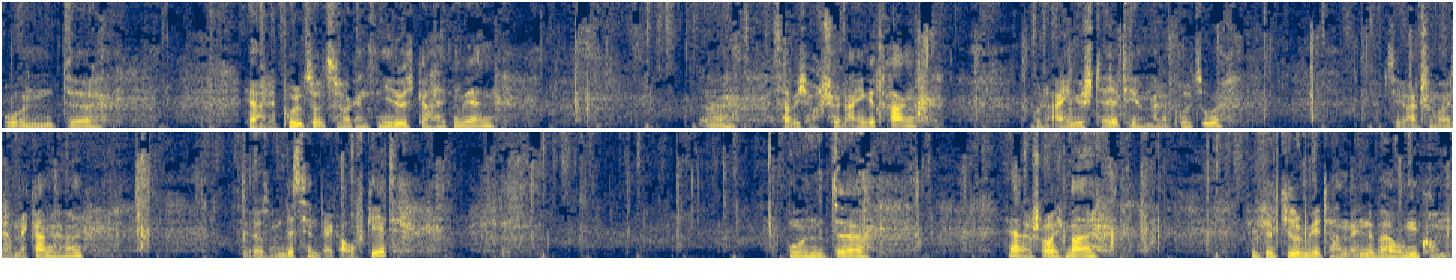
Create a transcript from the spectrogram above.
Und äh, ja, der Puls soll zwar ganz niedrig gehalten werden. Äh, das habe ich auch schön eingetragen oder eingestellt hier in meiner Pulsuhr. Ich habe sie gerade schon wieder meckern hören, wieder so ein bisschen bergauf geht. Und äh, ja, dann schaue ich mal, wie viele Kilometer am Ende bei rumkommen.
